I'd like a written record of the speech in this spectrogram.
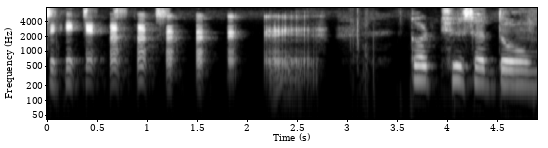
కట్ చేసేద్దాం.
